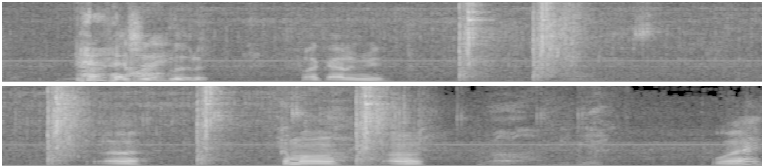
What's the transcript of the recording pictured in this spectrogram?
that shit blew the fuck out of me. Uh. Come on. Uh. What?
